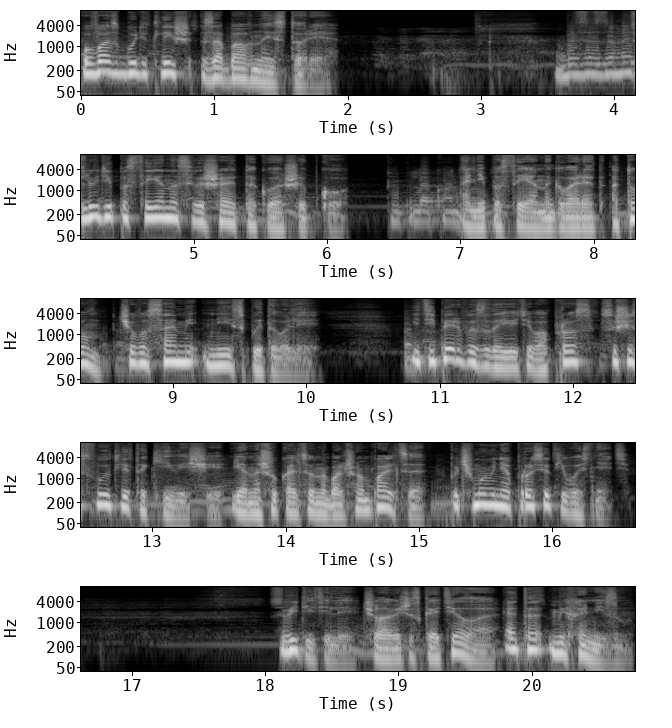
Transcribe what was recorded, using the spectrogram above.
у вас будет лишь забавная история. Люди постоянно совершают такую ошибку. Они постоянно говорят о том, чего сами не испытывали. И теперь вы задаете вопрос, существуют ли такие вещи. Я ношу кольцо на большом пальце, почему меня просят его снять? Видите ли, человеческое тело — это механизм.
